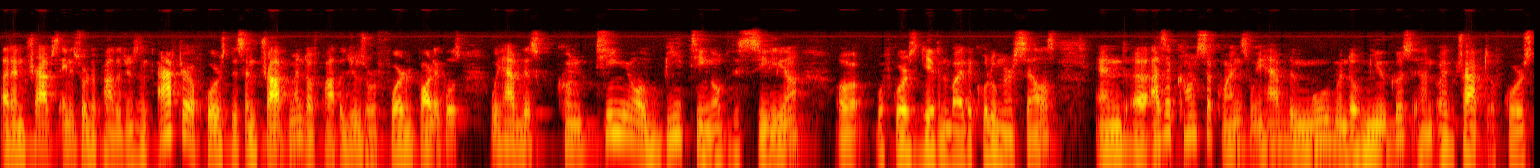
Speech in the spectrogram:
that entraps any sort of pathogens. And after, of course, this entrapment of pathogens or foreign particles, we have this continual beating of the cilia, or of course given by the columnar cells. And uh, as a consequence, we have the movement of mucus, and entrapped, of course,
